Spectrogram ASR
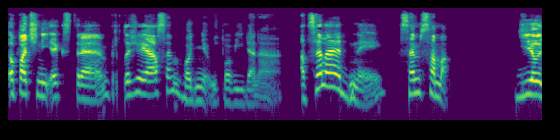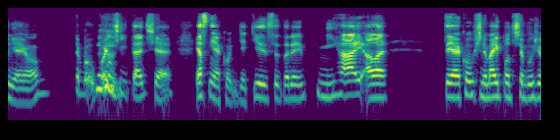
opačný extrém, protože já jsem hodně upovídaná. A celé dny jsem sama. Dílně, jo nebo u mhm. počítače. Jasně, jako děti se tady míhají, ale ty jako už nemají potřebu, že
